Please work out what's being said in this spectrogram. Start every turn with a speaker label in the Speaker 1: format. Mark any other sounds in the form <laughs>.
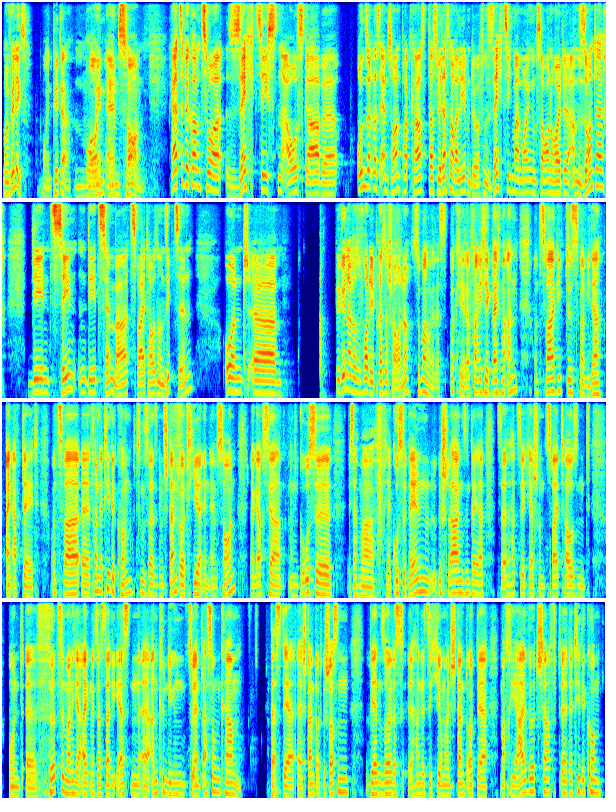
Speaker 1: Moin Felix.
Speaker 2: Moin Peter.
Speaker 1: Moin Emshorn. Herzlich willkommen zur 60. Ausgabe unseres Emshorn Podcasts, dass wir das noch erleben dürfen. 60 mal Moin Emshorn heute am Sonntag, den 10. Dezember 2017. Und äh, wir gehen einfach sofort in die Presseschau, ne?
Speaker 2: So machen wir das. Okay, dann fange ich hier gleich mal an. Und zwar gibt es mal wieder ein Update. Und zwar äh, von der Telekom, beziehungsweise dem Standort hier in Emshorn. Da gab es ja m, große, ich sag mal, ja, große Wellen geschlagen sind da ja. Das hat sich ja schon 2014 mal nicht ereignet, dass da die ersten äh, Ankündigungen zu Entlassungen kamen dass der äh, Standort geschlossen werden soll. Das äh, handelt sich hier um einen Standort der Materialwirtschaft äh, der Telekom.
